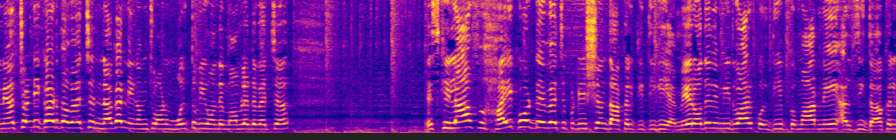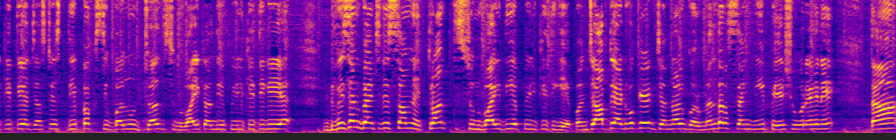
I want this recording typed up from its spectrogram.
ਨੇ ਚੰਡੀਗੜ੍ਹ ਦੇ ਵਿੱਚ ਨਗਰ ਨਿਗਮ ਚੋਣ ਮੁਲਤਵੀ ਹੋਣ ਦੇ ਮਾਮਲੇ ਦੇ ਵਿੱਚ ਇਸ ਖਿਲਾਫ ਹਾਈ ਕੋਰਟ ਦੇ ਵਿੱਚ ਪਟੀਸ਼ਨ ਦਾਖਲ ਕੀਤੀ ਗਈ ਹੈ। ਮੇਅਰ ਅਹੁਦੇ ਦੇ ਉਮੀਦਵਾਰ ਕੁਲਦੀਪ ਕੁਮਾਰ ਨੇ ਅਰਜ਼ੀ ਦਾਖਲ ਕੀਤੀ ਹੈ। ਜਸਟਿਸ ਦੀਪਕ ਸਿੱਬਲ ਨੂੰ ਜਲਦ ਸੁਣਵਾਈ ਕਰਨ ਦੀ ਅਪੀਲ ਕੀਤੀ ਗਈ ਹੈ। ਡਿਵੀਜ਼ਨ ਬੈਂਚ ਦੇ ਸਾਹਮਣੇ ਤੁਰੰਤ ਸੁਣਵਾਈ ਦੀ ਅਪੀਲ ਕੀਤੀ ਗਈ ਹੈ। ਪੰਜਾਬ ਦੇ ਐਡਵੋਕੇਟ ਜਨਰਲ ਗੁਰਮਿੰਦਰ ਸਿੰਘ ਵੀ ਪੇਸ਼ ਹੋ ਰਹੇ ਨੇ। ਤਾਂ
